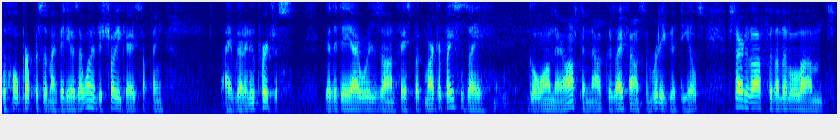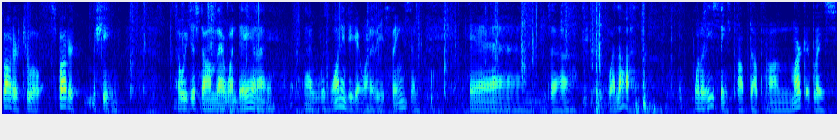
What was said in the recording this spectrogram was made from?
the whole purpose of my video is I wanted to show you guys something. I've got a new purchase. The other day I was on Facebook Marketplace, as I go on there often now, because I found some really good deals. Started off with a little um, spotter tool, spotter machine. I was just on there one day, and I, I was wanting to get one of these things, and and uh, voila, one of these things popped up on Marketplace.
